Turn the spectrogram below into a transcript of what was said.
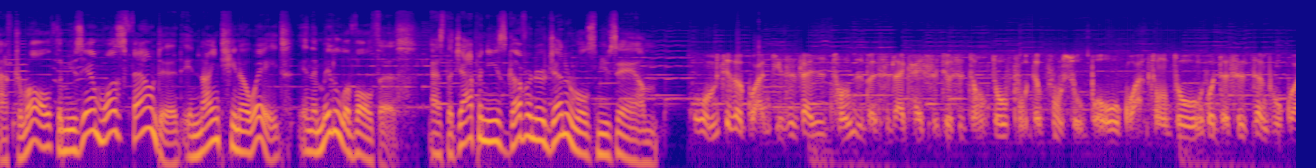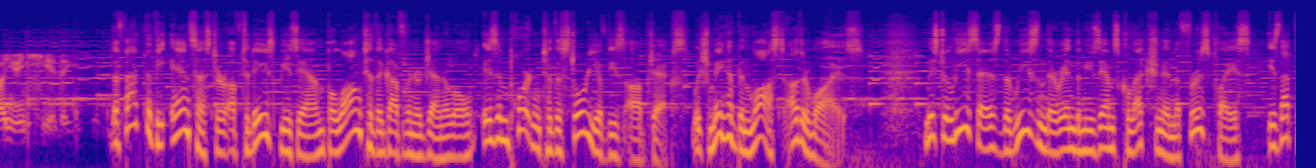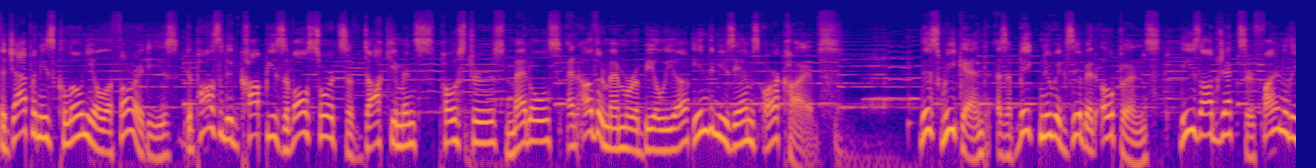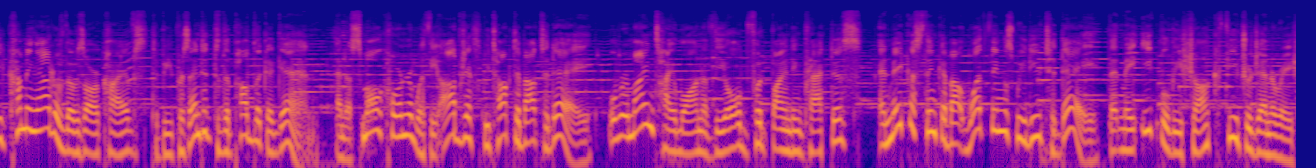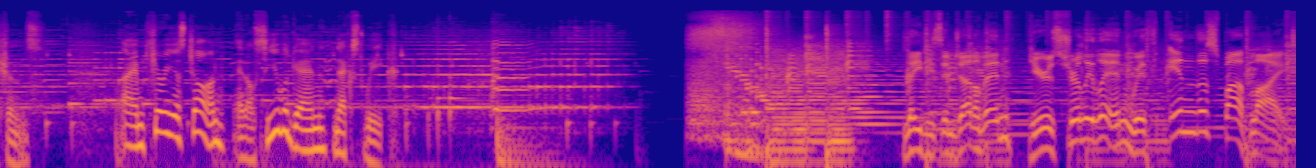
After all, the museum was founded in 1908 in the middle of all this as the Japanese Governor General's Museum. 我们这个馆其实在日从日本时代开始就是总督府的附属博物馆，总督或者是政府官员写的一些。 The fact that the ancestor of today's museum belonged to the Governor General is important to the story of these objects, which may have been lost otherwise. Mr. Lee says the reason they're in the museum's collection in the first place is that the Japanese colonial authorities deposited copies of all sorts of documents, posters, medals, and other memorabilia in the museum's archives. This weekend, as a big new exhibit opens, these objects are finally coming out of those archives to be presented to the public again, and a small corner with the objects we talked about today will remind Taiwan of the old foot binding practice and make us think about what things we do today that may equally shock future generations. I am Curious John, and I'll see you again next week. Ladies and gentlemen, here's Shirley Lin with In the Spotlight.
